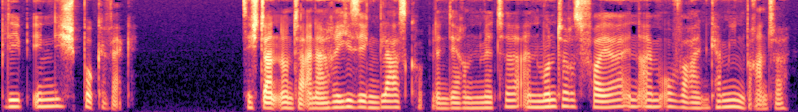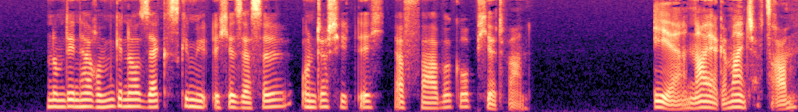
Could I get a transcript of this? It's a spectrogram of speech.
blieb ihnen die Spucke weg. Sie standen unter einer riesigen Glaskuppel, in deren Mitte ein munteres Feuer in einem ovalen Kamin brannte, und um den herum genau sechs gemütliche Sessel unterschiedlich der Farbe gruppiert waren. Ihr neuer Gemeinschaftsraum.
